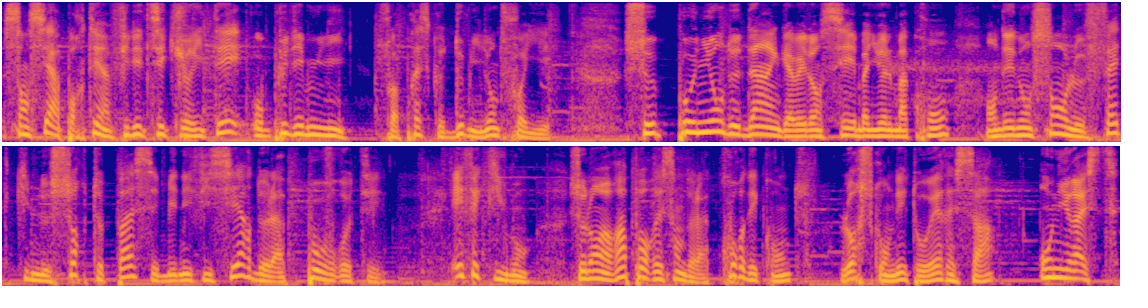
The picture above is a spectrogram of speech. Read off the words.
censé apporter un filet de sécurité aux plus démunis. soit presque 2 millions de foyers. Ce pognon de dingue avait lancé Emmanuel Macron en dénonçant le fait qu'il ne sorte pas ses bénéficiaires de la pauvreté. Effectivement, selon un rapport récent de la Cour des comptes, lorsqu'on est au RSA, on y reste.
